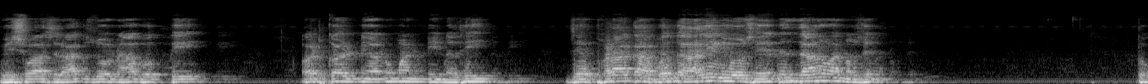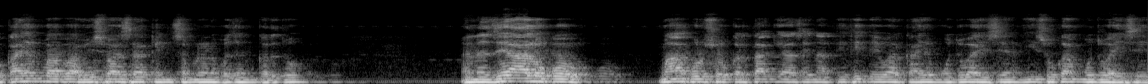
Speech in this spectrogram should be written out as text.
વિશ્વાસ રાખજો ના ભક્તિ. અટકળની અનુમાનની નથી. જે ફળાકા બંધ હાલી રહ્યો છે એને જાણવાનો છે. તો કાયમ બાબા વિશ્વાસ રાખીને સમરણ ભજન કરજો. અને જે આ લોકો મહાપુરુષો કરતા ગયા છે, એના તિથિ તહેવાર કાયમ ઉજવાય છે એ શું કામ ઉજવાય છે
